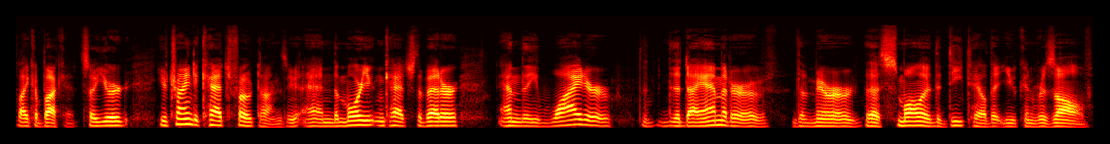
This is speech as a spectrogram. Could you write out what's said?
like a bucket. So you're you're trying to catch photons, and the more you can catch, the better. And the wider the, the diameter of the mirror, the smaller the detail that you can resolve.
